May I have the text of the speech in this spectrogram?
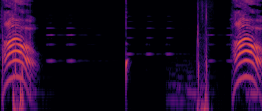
Hello? Hello?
